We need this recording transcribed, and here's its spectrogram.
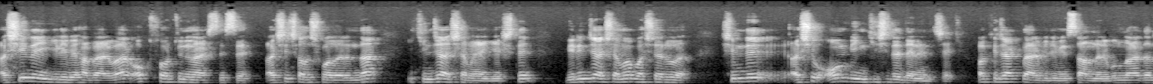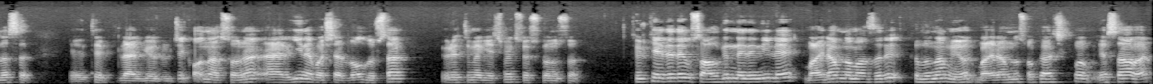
Aşı ile ilgili bir haber var. Oxford Üniversitesi aşı çalışmalarında ikinci aşamaya geçti. Birinci aşama başarılı. Şimdi aşı 10 bin kişide denenecek. Bakacaklar bilim insanları bunlarda nasıl e, tepkiler görülecek. Ondan sonra eğer yine başarılı olursa üretime geçmek söz konusu. Türkiye'de de bu salgın nedeniyle bayram namazları kılınamıyor. Bayramda sokağa çıkma yasağı var.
